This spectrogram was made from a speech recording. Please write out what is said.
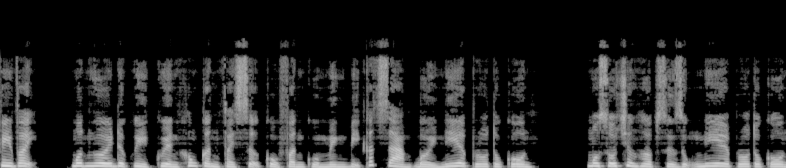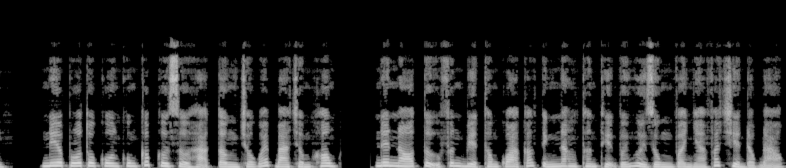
Vì vậy, một người được ủy quyền không cần phải sợ cổ phần của mình bị cắt giảm bởi NIA Protocol. Một số trường hợp sử dụng NIA Protocol. NIA Protocol cung cấp cơ sở hạ tầng cho Web 3.0, nên nó tự phân biệt thông qua các tính năng thân thiện với người dùng và nhà phát triển độc đáo.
